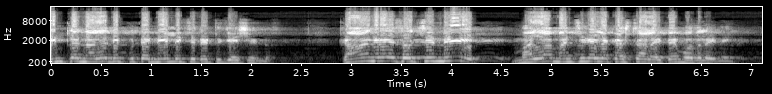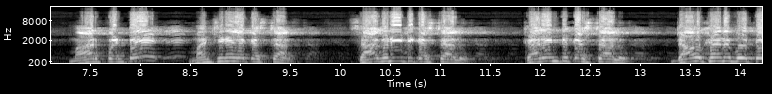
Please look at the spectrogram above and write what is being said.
ఇంట్లో నల్ల తిప్పితే నీళ్ళు ఇచ్చేటట్టు చేసిండు. కాంగ్రెస్ వచ్చింది మళ్ళా మంచినీళ్ళ కష్టాలు అయితే మొదలైనవి మార్పు అంటే మంచినీళ్ళ కష్టాలు సాగునీటి కష్టాలు కరెంటు కష్టాలు దవాఖాన పోతే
